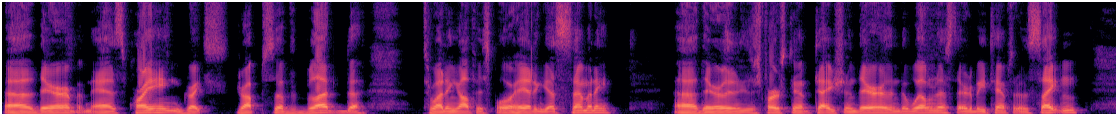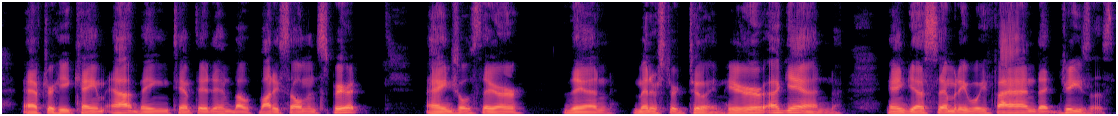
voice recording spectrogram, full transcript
uh, there, as praying, great drops of blood uh, sweating off his forehead in Gethsemane. Uh, there his first temptation there in the wilderness, there to be tempted of Satan. After he came out, being tempted in both body, soul, and spirit, angels there then ministered to him. Here again in Gethsemane, we find that Jesus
